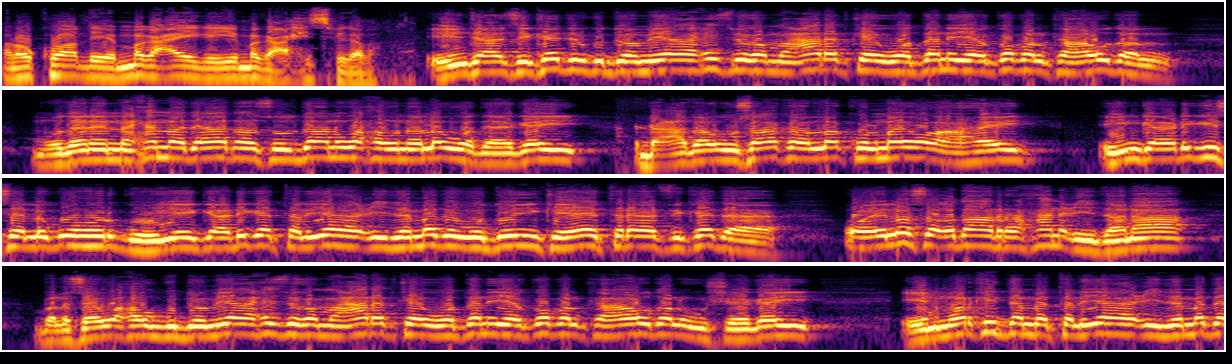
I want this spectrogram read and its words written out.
anoo ku hadlaya magacayga iyo magaca xisbigaba. Intaasi kadib guddoomiyaha xisbiga mucaaradka ee wadaniga ee gobolka awdal mudane maxamed aadan suldaan waxauna la wadaagay dhacda uu saaka la kulmay oo ahayd in gaadhigiisa lagu horgooyey gaadhiga taliyaha ciidamada waddooyinka ee taraafikada oo ay la socdaan raxan ciidana balse waxa uu guddoomiyaha xisbiga mucaaradka ee wadaniga ee gobolka awdal uu sheegay in markii dambe taliyaha ciidamada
